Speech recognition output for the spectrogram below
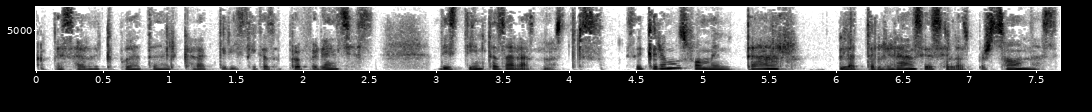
a pesar de que pueda tener características o preferencias distintas a las nuestras. Si queremos fomentar la tolerancia hacia las personas,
